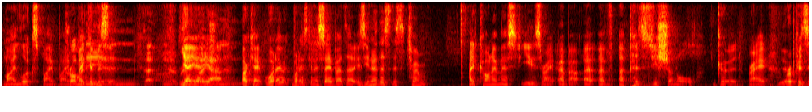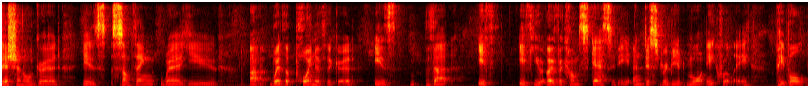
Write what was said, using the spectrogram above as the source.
my looks by by making Property this. and that, you know, yeah, yeah, yeah. and- Okay, what I what I was going to say about that is, you know, there's this term economists use, right, about a, of a positional good, right? Where a positional good is something where you, uh, where the point of the good is that if if you overcome scarcity and distribute more equally. People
